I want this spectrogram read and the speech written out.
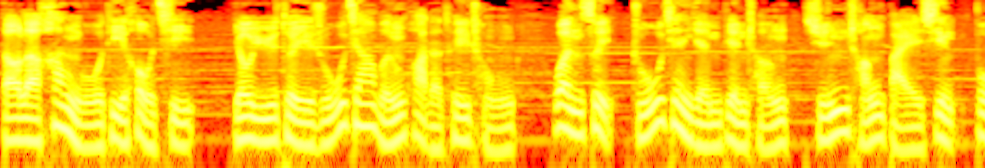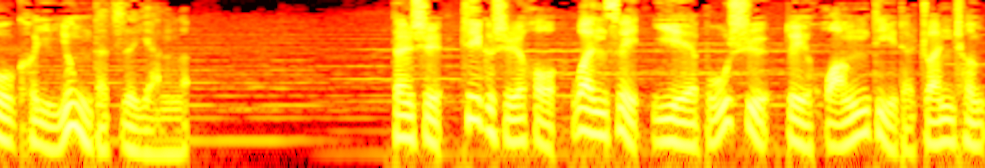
到了汉武帝后期，由于对儒家文化的推崇，万岁逐渐演变成寻常百姓不可以用的字眼了。但是这个时候，万岁也不是对皇帝的专称，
